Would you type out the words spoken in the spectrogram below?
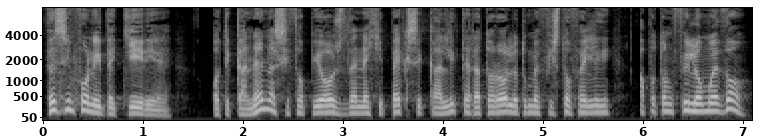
«Δεν συμφωνείτε κύριε ότι κανένας ηθοποιός δεν έχει παίξει καλύτερα το ρόλο του Μεφιστοφελή από τον φίλο μου εδώ»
